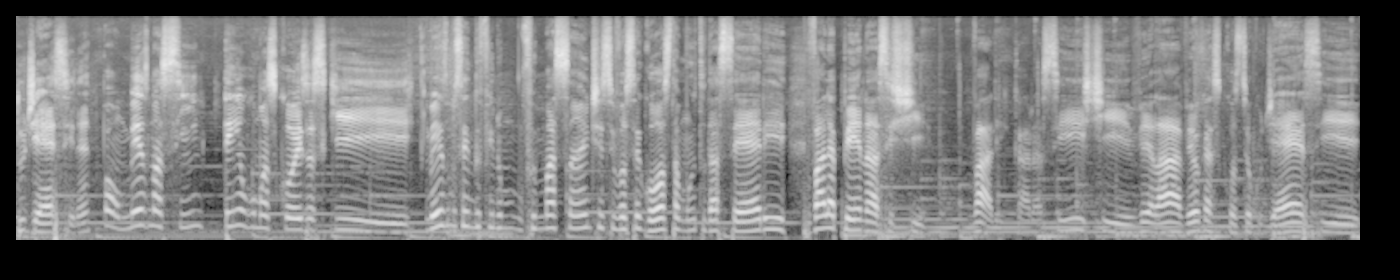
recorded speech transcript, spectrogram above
do Jesse, né? Bom, mesmo assim, tem algumas coisas que, mesmo sendo um filme maçante, se você gosta muito da série, vale a pena assistir. Vale, cara. Assiste, vê lá, vê o que aconteceu com o Jesse.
